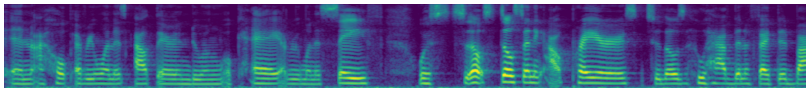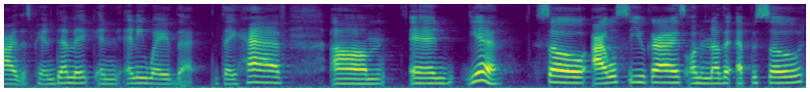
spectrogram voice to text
and I hope everyone is out there and doing okay. Everyone is safe. We're still, still sending out prayers to those who have been affected by this pandemic in any way that they have. Um, and yeah, so I will see you guys on another episode.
